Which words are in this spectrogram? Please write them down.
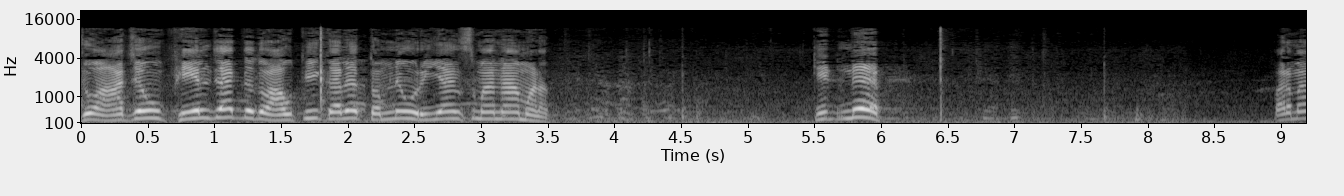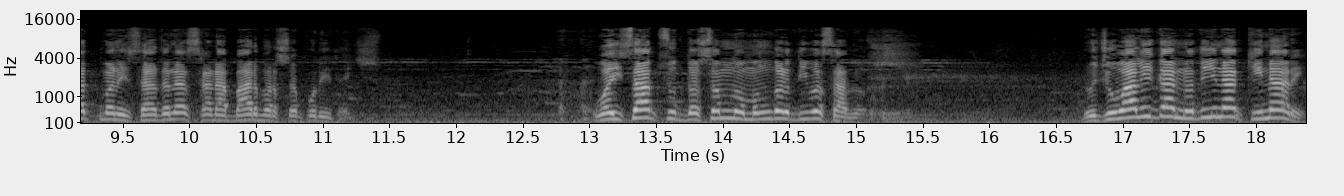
જો આજે હું ફેલ જાત ને તો આવતીકાલે તમને હું રિયાન્સમાં ના મળત. કિડનેપ. પરમાત્માની સાધના સાડા બાર વર્ષે પૂરી થઈ છે. વૈશાખ સુદ દસમનો મંગળ દિવસ આવ્યો રુજવાલિકા નદીના કિનારે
